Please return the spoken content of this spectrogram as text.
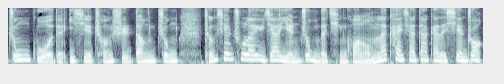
中国的一些城市当中，呈现出来愈加严重的情况了。我们来看一下大概的现状。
